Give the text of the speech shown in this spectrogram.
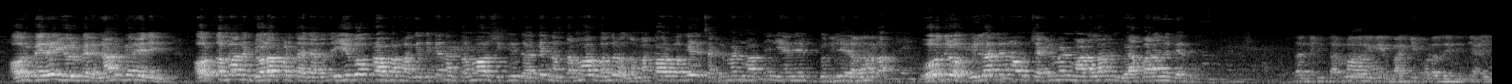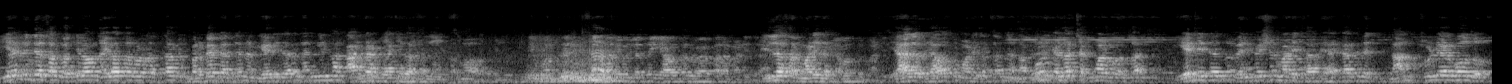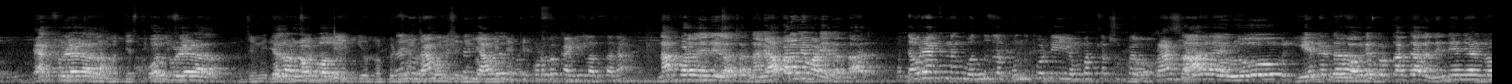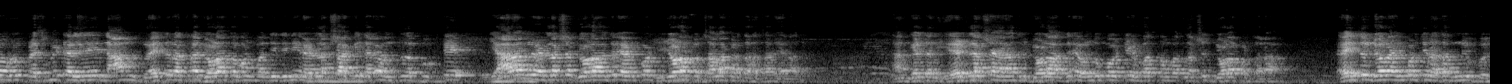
ಅವ್ರು ಬೇರೆ ಇವ್ರು ಬೇರೆ ನಾನು ಬೇರೆ ಇದ್ದೀನಿ. ಅವ್ರ ತಮ್ಮ ನನ್ಗೆ ಜೋಳ ಕೊಡ್ತಾ ಇದ್ದಾರೆ ಅಂದ್ರೆ ಈಗೋ ಪ್ರಾಬ್ಲಮ್ ಆಗಿದ್ದಕ್ಕೆ ನಮ್ಮ ತಮ್ಮ ಅವ್ರು ಸಿಕ್ಕಿದ್ದಕ್ಕೆ ನಮ್ಮ ತಮ್ಮ ಅವ್ರು ಬಂದ್ರು. ನಮ್ಮ ಅಕ್ಕ ಅವ್ರ ಹೋಗಿ ಸೆಟಲ್ಮೆಂಟ್ ಮಾಡ್ತೀನಿ ಏನೇ ಗೊತ್ತಿ ಅಂತ ಹೋದ್ರು. ಇಲ್ಲಾಂದ್ರೆ ನಾವು ಸೆಟಲ್ಮೆಂಟ್ ಮಾಡಲ್ಲ ನಮ್ಗೆ ವ್ಯಾಪಾರನೇ ಬೇಕು. ಸರ್ ನಿಮ್ಮ ತಮ್ಮ ಅವರಿಗೆ ಬಾಕಿ ಕೊಡೋದೇನಿದೆಯಾ ಏನಿದೆ ಸರ್ ಗೊತ್ತಿಲ್ಲ ಒಂದು ಐವತ್ತು ಅರವತ್ತು ಲಕ್ಷ ಬರ್ಬೇಕಂತ ನನ್ಗೆ ಹೇಳಿದ್ದಾರೆ. ನನಗೆ ಇನ್ನ ಕಾಂಟ್ರಾಕ್ಟ್ ಆಗಿಲ್ಲ ಸರ್. ನಮ್ಮ ತಮ್ಮ ಅವರು. ಜೊತೆಗೆ ಯಾವ ತರ ವ್ಯಾಪಾರ ಮಾಡಿದ್ರ ಇಲ್ಲ ಸರ್ ಮಾಡಿಲ್ಲ ಯಾವತ್ತು ಯಾವತ್ತೂ ಮಾಡಿಲ್ಲ ಸರ್. ನನ್ನ ಅಕೌಂಟ್ ಎಲ್ಲ ಚೆಕ್ ಮಾಡ್ಬೋದು ಸರ್. ಏನಿದೆ ಅಂತ ವೆರಿಫಿಕೇಶನ್ ಮಾಡಿ ಸರ್. ಯಾಕಂದ್ರೆ ನಾನು ಸುಳ್ಳು ಹೇಳ್ಬೋದು. ಬ್ಯಾಂಕ್ ಸುಳ್ಳು ಹೇಳಲ್ಲ ಫೋನ್ ಸುಳ್ಳು ಹೇಳಲ್ಲ ಎಲ್ಲ ನೋಡ್ಬೋದು. ಅಂತ ಕೊಡಬೇಕಾಗಿಲ್ಲ ಅಂತಾನ ನಾನು ಕೊಡೋದೇನಿಲ್ಲ ಸರ್. ನಾನು ವ್ಯಾಪಾರನೇ ಮಾಡಿಲ್ಲ ಸರ್. ಮತ್ತೆ ಅವ್ರು ಯಾಕೆ ನಂಗೆ ಒಂದು ಲಕ್ಷ ಒಂದು ಕೋಟಿ ಎಂಬತ್ತು ಲಕ್ಷ ರೂಪಾಯಿ ಫ್ರಾಡ್ ಸರ್ ಅವರು ಏನ್ ಹೇಳ್ತಾರೆ ಅವ್ರಿಗೆ ಗೊತ್ತಾಗ್ತಾ ಇಲ್ಲ ನಿನ್ನೆ ಏನು ಹೇಳಿದ್ರು ಅವರು? ಪ್ರೆಸ್ ಮೀಟ್ ಅಲ್ಲಿ ನಾನು ರೈತರ ಹತ್ರ ಜೋಳ ತಗೊಂಡ್ ಬಂದಿದ್ದೀನಿ. ಎರಡು ಲಕ್ಷ ಹಾಕಿದ್ದಾರೆ. ಒಂದು ಕೊಟ್ಟಿ ಯಾರಾದ್ರೂ ಎರಡು ಲಕ್ಷ ಜೋಳ ಆದ್ರೆ ಎರಡು ಕೋಟಿ ಜೋಳ ಸಾಲ ಕೊಡ್ತಾರ ಸರ್ ಯಾರಾದ್ರೂ? ನಾನು ಕೇಳ್ತಾನೆ ಎರಡು ಲಕ್ಷ ಯಾರಾದ್ರೂ ಜೋಳ ಆದ್ರೆ ಒಂದು ಕೋಟಿ ಎಂಬತ್ತೊಂಬತ್ತು ಲಕ್ಷದ ಜೋಳ ಕೊಡ್ತಾರ? ರೈತರು ಜೋರ ಕೊಡ್ತೀರಾ ಸರ್? ನೀವು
